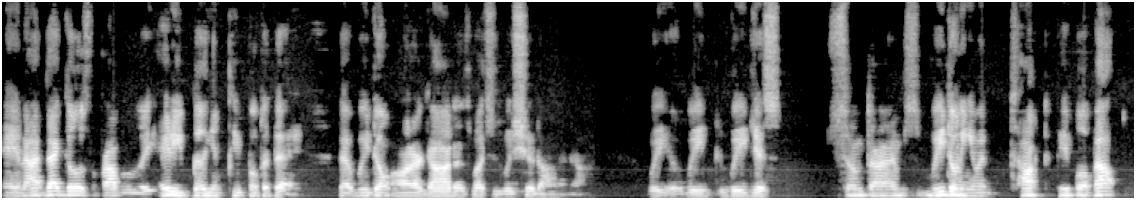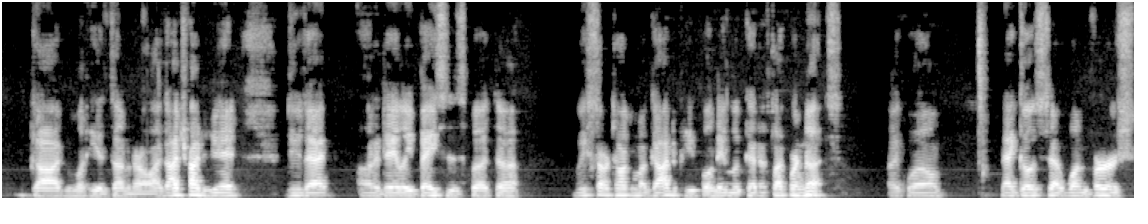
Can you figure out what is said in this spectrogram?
And I, that goes for probably 80 billion people today that we don't honor God as much as we should honor God. We we we just sometimes we don't even talk to people about God and what He has done in our lives. I try to do that, do that on a daily basis, but uh, we start talking about God to people and they look at us like we're nuts. Like, well, that goes to that one verse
